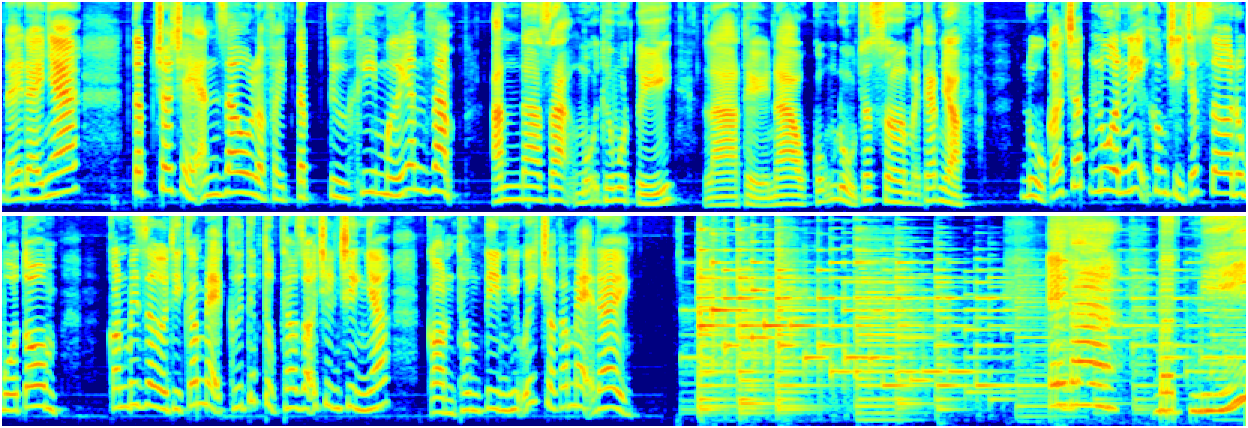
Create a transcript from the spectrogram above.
Đấy đấy nhá, tập cho trẻ ăn rau là phải tập từ khi mới ăn dặm. Ăn đa dạng mỗi thứ một tí là thể nào cũng đủ chất xơ mẹ tép nhỉ? Đủ các chất luôn ý, không chỉ chất xơ đâu bố tôm. Còn bây giờ thì các mẹ cứ tiếp tục theo dõi chương trình nhé. Còn thông tin hữu ích cho các mẹ đây. Eva bật mí.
